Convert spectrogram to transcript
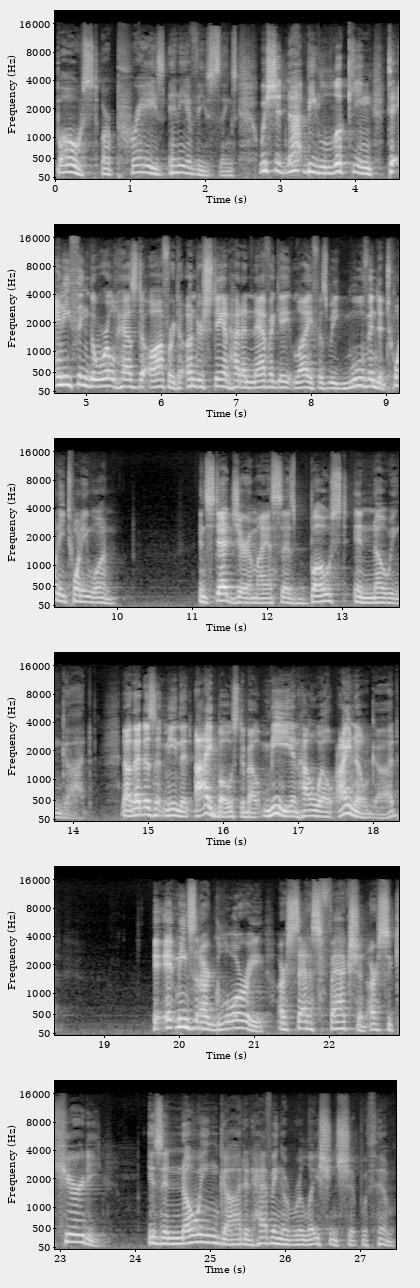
boast or praise any of these things. We should not be looking to anything the world has to offer to understand how to navigate life as we move into 2021. Instead, Jeremiah says, boast in knowing God. Now, that doesn't mean that I boast about me and how well I know God. It means that our glory, our satisfaction, our security is in knowing God and having a relationship with Him.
